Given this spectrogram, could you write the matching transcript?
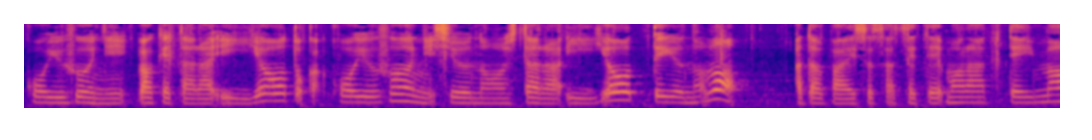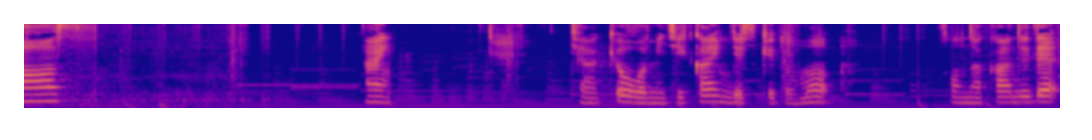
こういう風に分けたらいいよとか、こういう風に収納したらいいよっていうのもアドバイスさせてもらっています。はい。じゃあ今日は短いんですけども、そんな感じで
